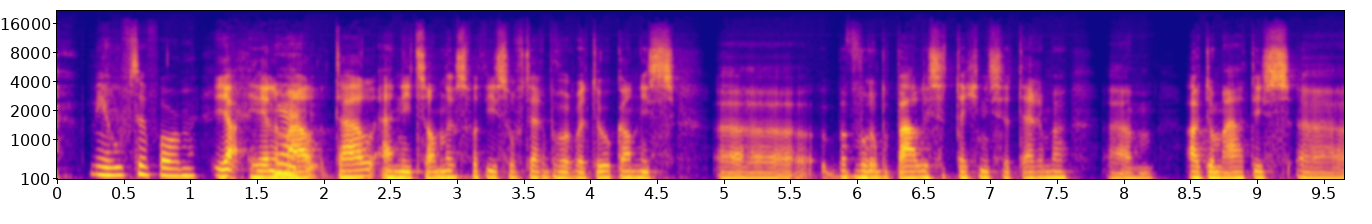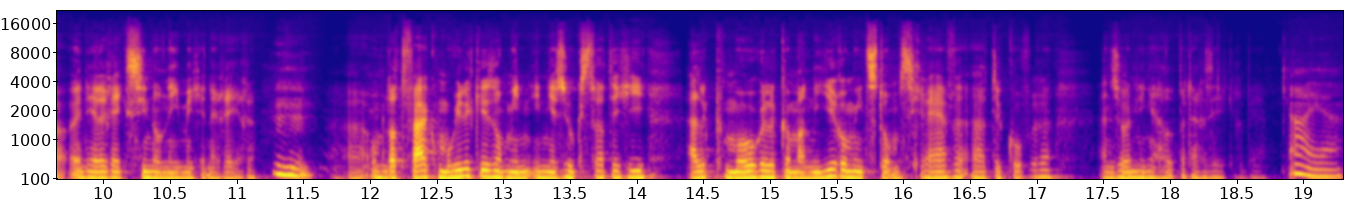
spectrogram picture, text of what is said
meer hoeft te vormen. Ja, helemaal. Ja. Taal en iets anders wat die software bijvoorbeeld ook kan, is uh, voor bepaalde technische termen um, automatisch uh, een hele reeks synoniemen genereren. Mm -hmm. uh, omdat het vaak moeilijk is om in, in je zoekstrategie elke mogelijke manier om iets te omschrijven te coveren. En zo'n dingen helpen daar zeker bij. Ah ja.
